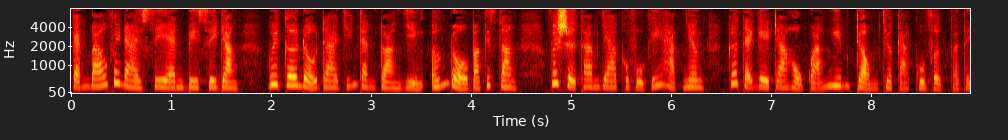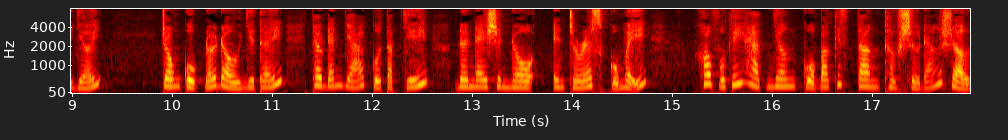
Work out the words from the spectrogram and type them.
cảnh báo với đài CNBC rằng nguy cơ đổ ra chiến tranh toàn diện Ấn Độ-Pakistan với sự tham gia của vũ khí hạt nhân có thể gây ra hậu quả nghiêm trọng cho cả khu vực và thế giới. Trong cuộc đối đầu như thế, theo đánh giá của tạp chí The National Interest của Mỹ, kho vũ khí hạt nhân của Pakistan thật sự đáng sợ.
